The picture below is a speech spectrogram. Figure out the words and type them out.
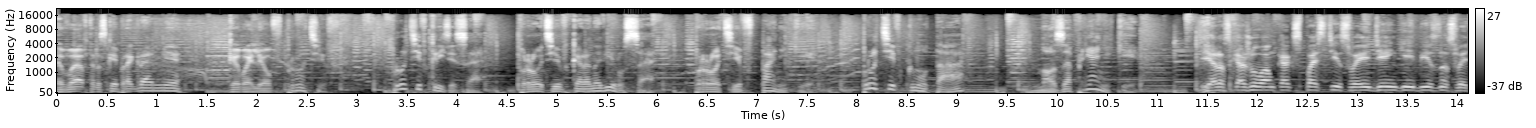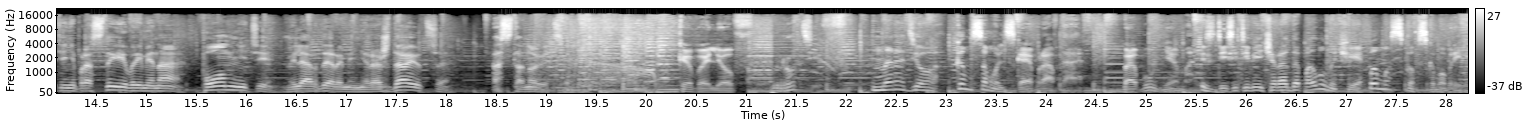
В авторской программе «Ковалев против». Против кризиса, против коронавируса, против паники, против кнута, но за пряники – я расскажу вам, как спасти свои деньги и бизнес в эти непростые времена. Помните, миллиардерами не рождаются, а становятся. Ковалев против. На радио «Комсомольская правда». По будням с 10 вечера до полуночи по московскому времени.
